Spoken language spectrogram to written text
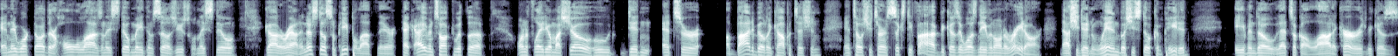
And they worked hard their whole lives and they still made themselves useful and they still got around. And there's still some people out there. Heck, I even talked with the wonderful lady on my show who didn't enter a bodybuilding competition until she turned 65 because it wasn't even on the radar. Now she didn't win, but she still competed, even though that took a lot of courage because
